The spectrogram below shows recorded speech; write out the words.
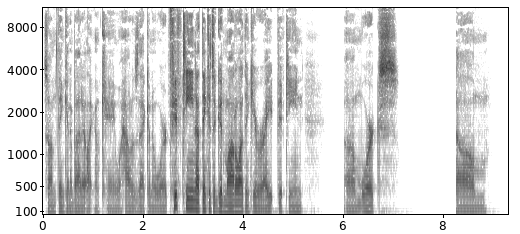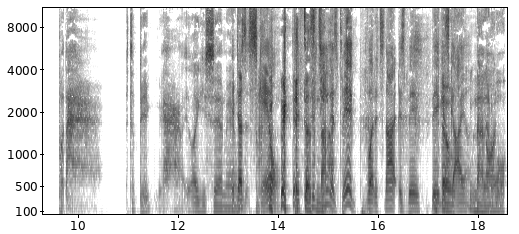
so I'm thinking about it like, okay, well, how is that going to work? Fifteen, I think it's a good model. I think you're right. Fifteen um, works. Um, but it's a big, like you said, man. It doesn't scale. It does Fifteen not. is big, but it's not as big big as Gaia. not at on all.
